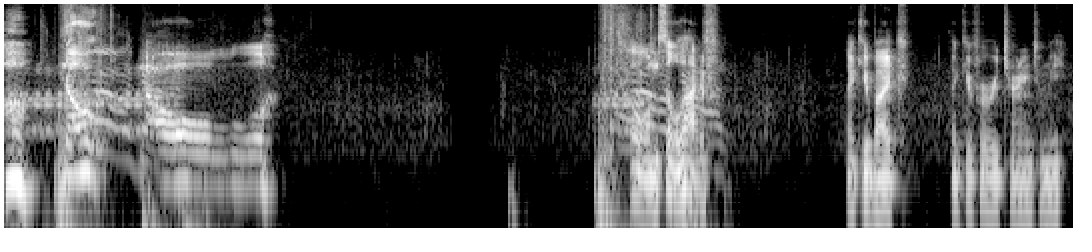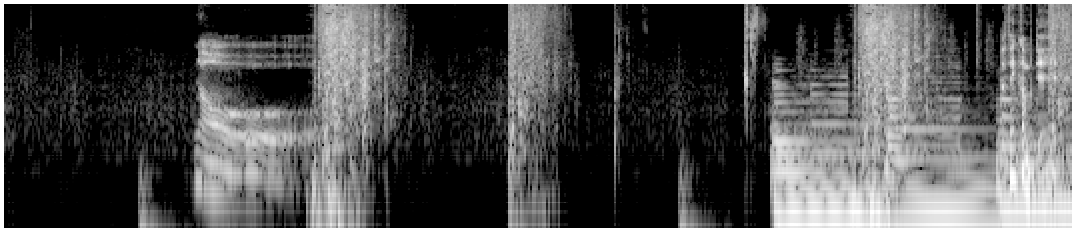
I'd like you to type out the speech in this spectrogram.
Oh, no! No! Oh, I'm still alive. Thank you, bike. Thank you for returning to me. No. Think I'm dead.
